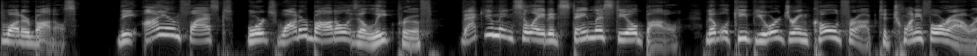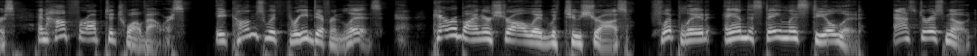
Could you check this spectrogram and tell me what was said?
Water Bottles. The Iron Flask Sports Water Bottle is a leak-proof, vacuum-insulated stainless steel bottle that will keep your drink cold for up to 24 hours and hot for up to 12 hours. It comes with three different lids carabiner straw lid with two straws, flip lid, and the stainless steel lid. Asterisk note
